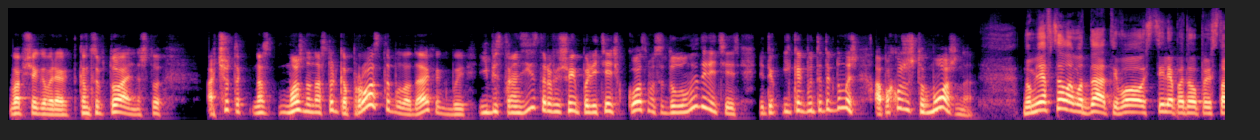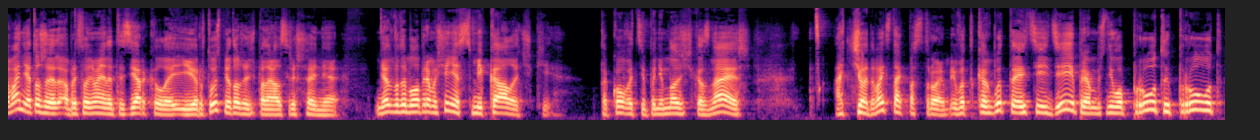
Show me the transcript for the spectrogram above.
вообще говоря, концептуально, что а что так нас, можно настолько просто было, да, как бы и без транзисторов еще и полететь в космос и до Луны долететь, и, ты, и как бы ты так думаешь, а похоже, что можно. Но мне в целом, вот, да, от его стиля этого повествования, я тоже обратил внимание на это зеркало и ртуть, мне тоже очень понравилось решение. У вот это было прям ощущение смекалочки, такого типа немножечко, знаешь, а что, давайте так построим. И вот как будто эти идеи прям из него прут и прут,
